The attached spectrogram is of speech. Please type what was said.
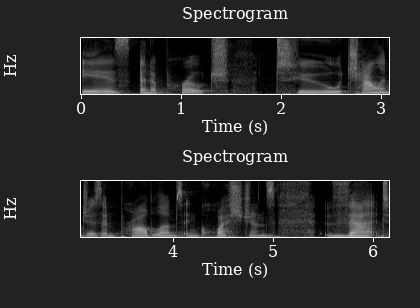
is an approach to challenges and problems and questions that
